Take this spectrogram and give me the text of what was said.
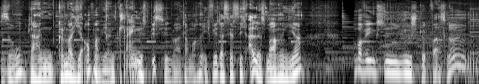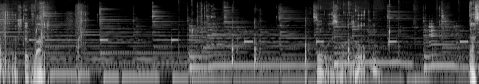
so, dann können wir hier auch mal wieder ein kleines bisschen weitermachen. Ich will das jetzt nicht alles machen hier. Aber wenigstens ein Stück was, ne? Ein Stück weit. So, so, so. Das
